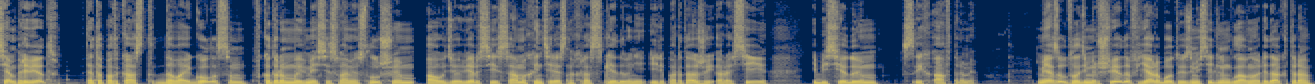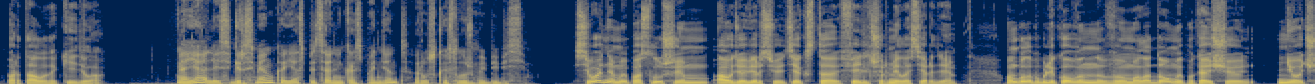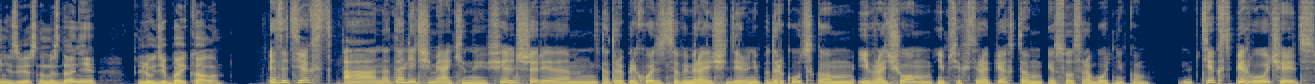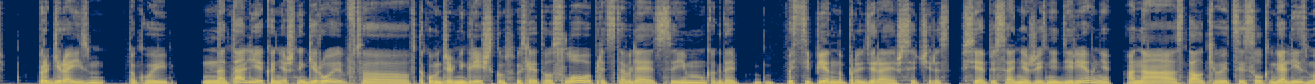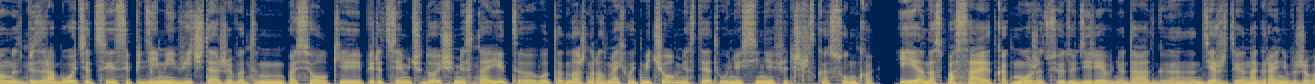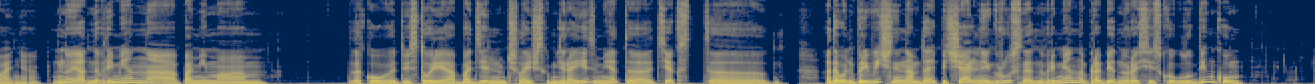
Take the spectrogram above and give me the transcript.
Всем привет! Это подкаст «Давай голосом», в котором мы вместе с вами слушаем аудиоверсии самых интересных расследований и репортажей о России и беседуем с их авторами. Меня зовут Владимир Шведов, я работаю заместителем главного редактора портала «Такие дела». А я Олеся Герсменко, я специальный корреспондент русской службы BBC. Сегодня мы послушаем аудиоверсию текста «Фельдшер милосердия». Он был опубликован в молодом и пока еще не очень известном издании «Люди Байкала». Это текст о Наталье Чемякиной, фельдшере, который приходится в вымирающей деревне под Иркутском и врачом, и психотерапевтом, и соцработником. Текст в первую очередь про героизм, такой Наталья, конечно, герой в, в таком древнегреческом смысле этого слова, представляется им, когда постепенно продираешься через все описания жизни деревни. Она сталкивается и с алкоголизмом, и с безработицей, и с эпидемией ВИЧ даже в этом поселке. И перед всеми чудовищами стоит, э, вот она должна размахивать мечом, вместо этого у нее синяя фельдшерская сумка. И она спасает, как может, всю эту деревню, да, держит ее на грани выживания. Ну и одновременно, помимо такого истории об отдельном человеческом героизме, это текст э, а довольно привычный нам, да, печальный и грустный одновременно про бедную российскую глубинку,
